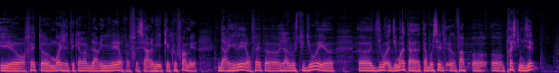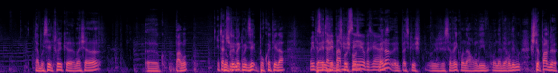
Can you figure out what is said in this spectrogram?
Et euh, en fait, euh, moi, j'étais capable d'arriver, enfin, c'est arrivé quelques fois, mais d'arriver, en fait, j'arrive au studio et dis-moi, dis-moi, t'as as bossé, enfin, presque, il me disait, t'as bossé le truc, machin, euh, pardon. et toi, Donc tu... le mec me disait pourquoi t'es là Oui, parce Bah, que t'avais je- pas bossé pense- ou parce que... Mais non, mais parce que je, je savais qu'on rendez on avait rendez-vous. Je te parle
